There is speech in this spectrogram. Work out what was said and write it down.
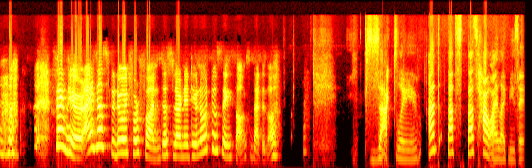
Same here. I just do it for fun. Just learn it, you know, to sing songs. That is all. exactly, and that's that's how I like music,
